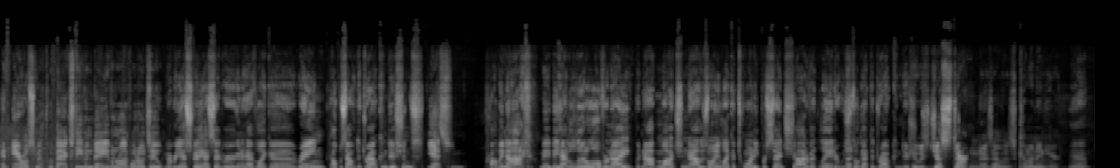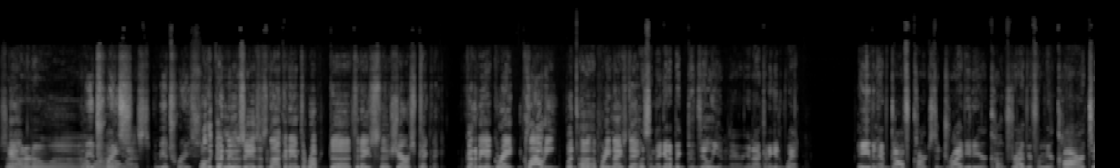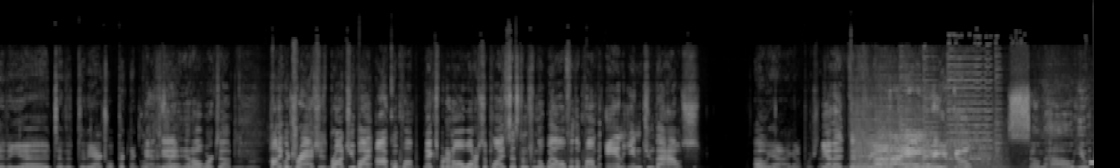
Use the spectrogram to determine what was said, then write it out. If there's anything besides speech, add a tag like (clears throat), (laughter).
And Aerosmith with Bax Steve and Dave and Rock 102. Remember yesterday I said we were going to have like a rain help us out with the drought conditions? Yes. Probably not. (laughs) Maybe had a little overnight, but not much. And now there's only like a 20% shot of it later. We still got the drought conditions. It was just starting as I was coming in here. yeah. So Yeah. I don't know uh, how Be a long trace. that'll last. Gonna be a trace. Well, the good news is it's not going to interrupt uh, today's uh, sheriff's picnic. Going to be a great, cloudy, but uh, a pretty nice day. Listen, they got a big pavilion there. You're not going to get wet. They even have golf carts to drive you to your car, drive you from your car to the uh, to the to the actual picnic Yes, location. yeah, it all works out. Hollywood Trash is brought to you by Aquapump, an expert in all water supply systems from the well through the pump and into the house. Oh yeah, I got to push that. Yeah, that, there. that's for you. There you go. Somehow you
